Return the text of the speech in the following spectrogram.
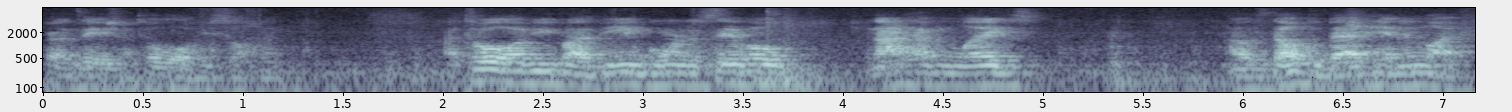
presentation, I told all of you something. I told all of you by being born disabled, not having legs, I was dealt a bad hand in life.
